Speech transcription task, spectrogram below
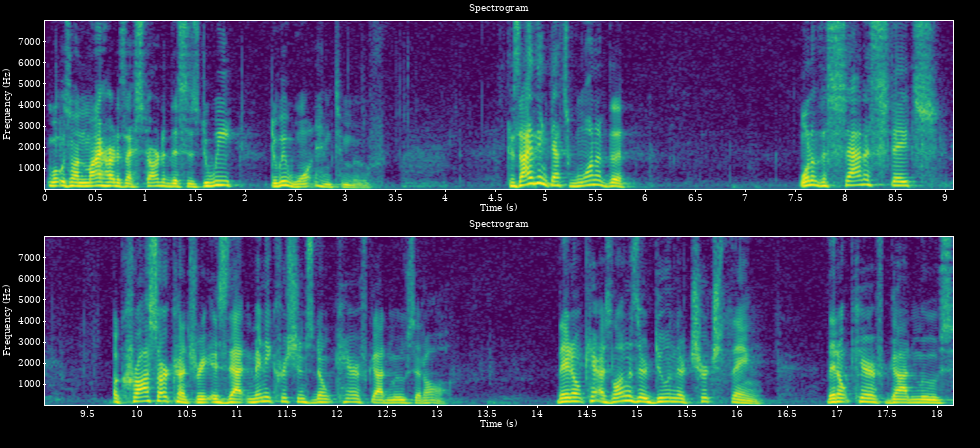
what was on my heart as I started this is do we, do we want him to move? Because I think that's one of the one of the saddest states across our country is that many Christians don't care if God moves at all. They don't care. As long as they're doing their church thing, they don't care if God moves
